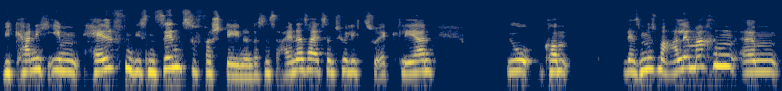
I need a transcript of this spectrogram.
Wie kann ich ihm helfen, diesen Sinn zu verstehen? Und das ist einerseits natürlich zu erklären, du, komm, das müssen wir alle machen. Ähm,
